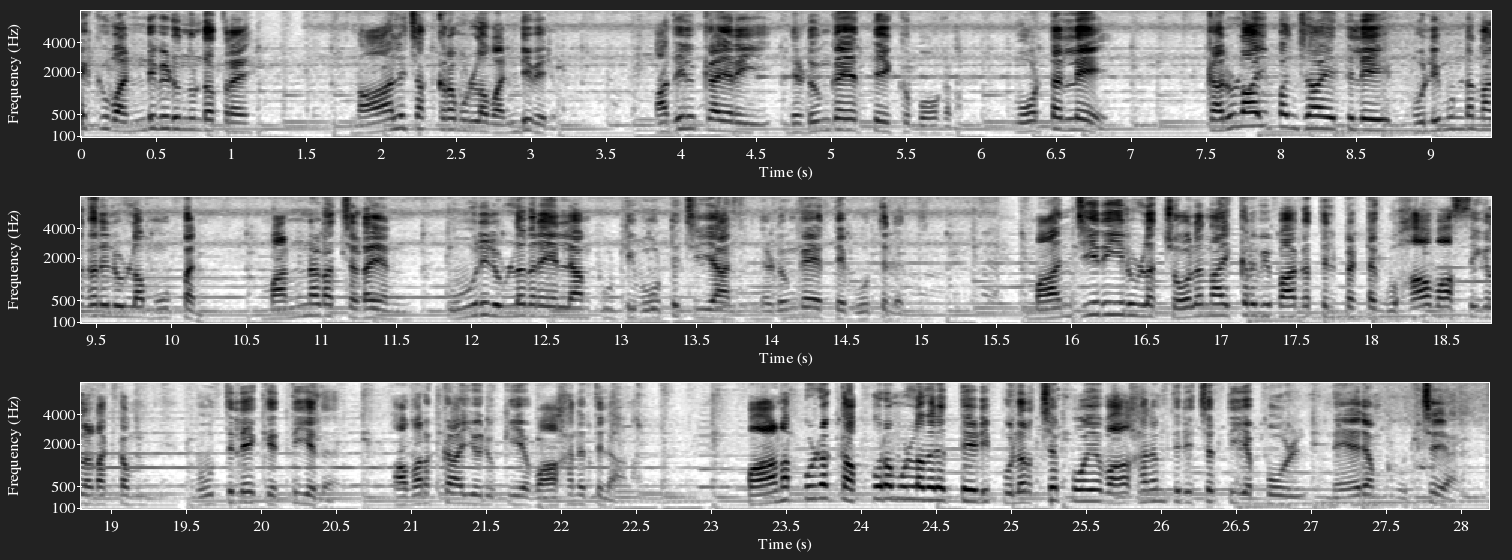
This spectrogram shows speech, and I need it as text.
ബൂത്തിലേക്ക് വണ്ടി വിടുന്നുണ്ടത്രേ? നാല് ചക്രമുള്ള വണ്ടി വരും. അതിൽ കയറി നെടുങ്കയത്തേക്ക് പോകണം. വോട്ടല്ലേ? കരുളായി പഞ്ചായത്തിലെ പുലിമുണ്ട നഗറിലുള്ള മൂപ്പൻ മണ്ണട ചെടയൻ ഊരിലുള്ളവരെയെല്ലാം കൂട്ടി വോട്ട് ചെയ്യാൻ നെടുങ്കയത്തെ ബൂത്തിലെത്തി. മാഞ്ചേരിയിലുള്ള ചോലനായ്ക്കർ വിഭാഗത്തിൽപ്പെട്ട ഗുഹാവാസികളടക്കം ബൂത്തിലേക്ക് എത്തിയത് അവർക്കായി ഒരുക്കിയ വാഹനത്തിലാണ്. പാണപ്പുഴക്കപ്പുറമുള്ളവരെ തേടി പുലർച്ചെ പോയ വാഹനം തിരിച്ചെത്തിയപ്പോൾ നേരം ഉച്ചയായി.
